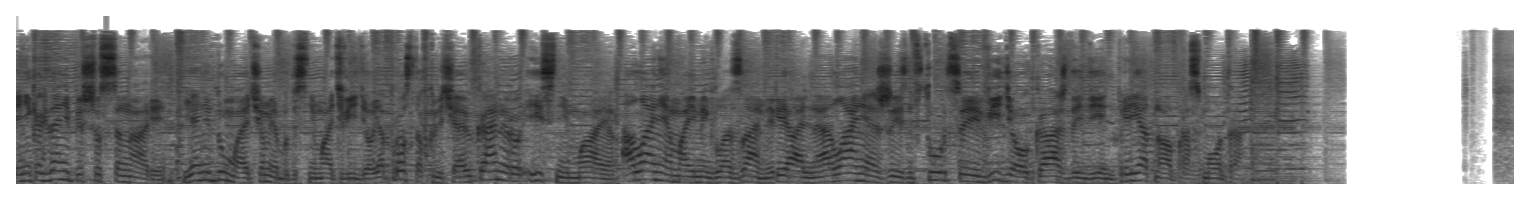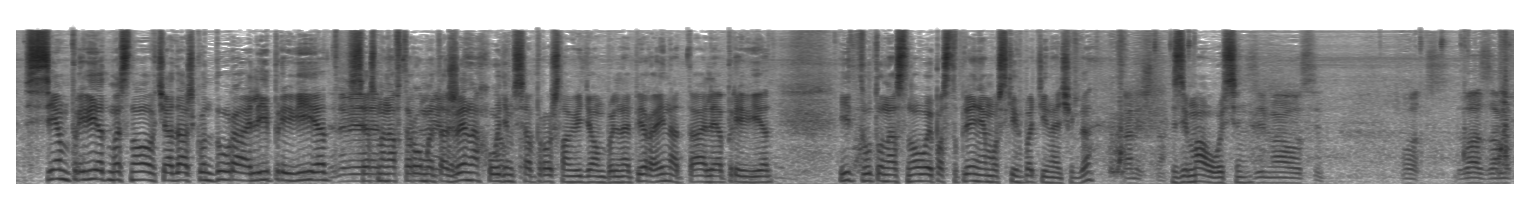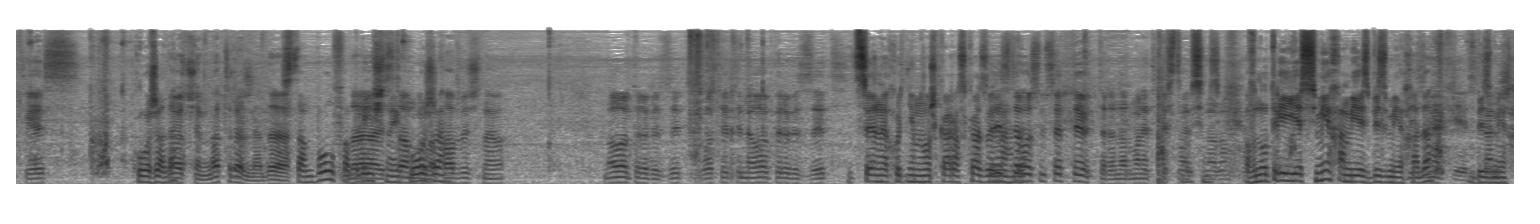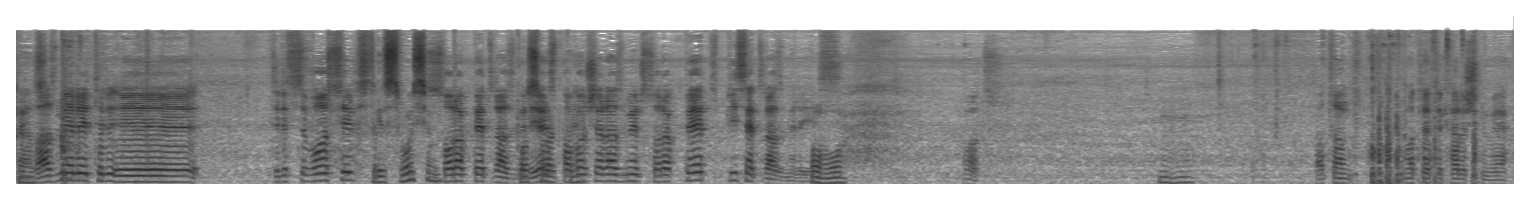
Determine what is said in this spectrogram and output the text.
Я никогда не пишу сценарий. Я не думаю, о чем я буду снимать видео. Я просто включаю камеру и снимаю. Алания моими глазами. Реальная Алания. Жизнь в Турции. Видео каждый день. Приятного просмотра. Всем привет, мы снова в Чадаш Кундура. Али, привет. Сейчас мы на втором привет. этаже находимся. В прошлом видео мы были на первой. И Наталья, привет. И тут у нас новое поступление мужских ботиночек, да? Конечно. Зима-осень. Зима, осень. Вот, два замок есть. Кожа, да? Очень натурально, да. Стамбул, фабричный, да, Стамбула, кожа. фабричная. Новый привезит. Вот это новый привезит. Цены хоть немножко рассказывай иногда. 389 лira нормально такие платят на 380. рынке. Внутри есть с мехом, есть без меха, Без да? меха есть, без конечно. меха. есть. Размеры три- э, 38, 38. 45 размер По есть. 45. Побольше размер 45, 50 размер есть. Ого. Вот. Потом вот это коричневые.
